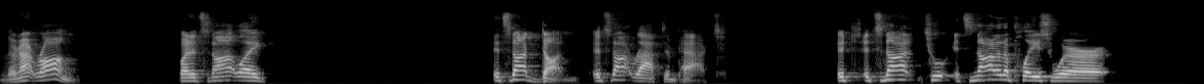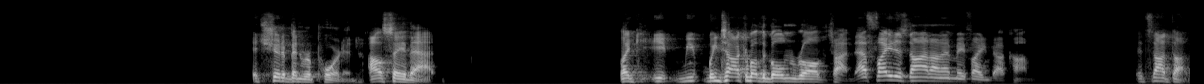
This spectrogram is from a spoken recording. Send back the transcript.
they're not wrong. But it's not like it's not done. It's not wrapped in packed. It's it's not to it's not at a place where it should have been reported. I'll say that. Like we talk about the golden rule all the time. That fight is not on MMAfighting.com. It's not done.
